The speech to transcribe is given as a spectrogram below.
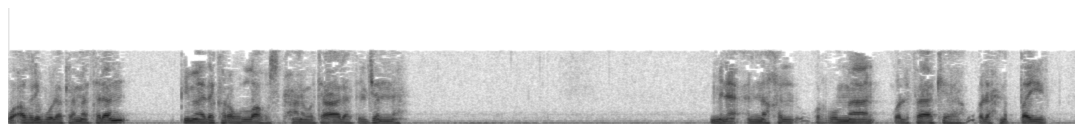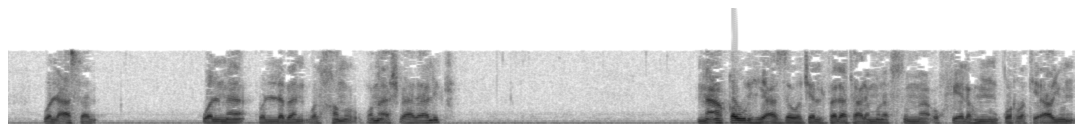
وأضرب لك مثلا بما ذكره الله سبحانه وتعالى في الجنة من النخل والرمان والفاكهة ولحم الطير والعسل والماء واللبن والخمر وما أشبه ذلك. مع قوله عز وجل فلا تعلم نفس ما أخفي لهم من قرة أعين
